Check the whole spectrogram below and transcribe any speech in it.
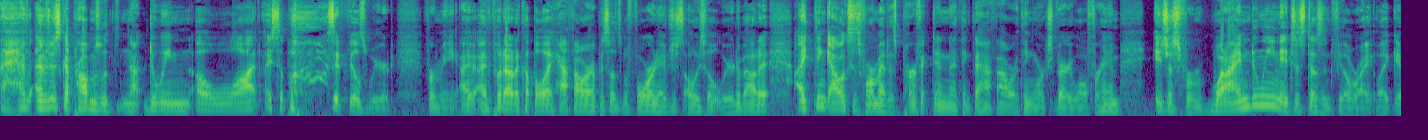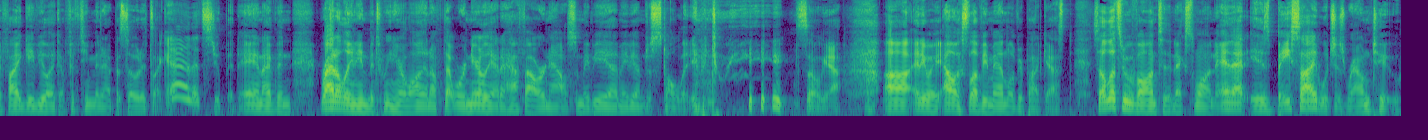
I've, I've just got problems with not doing a lot. I suppose it feels weird for me. I, have put out a couple like half hour episodes before, and I've just always felt weird about it. I think Alex's format is perfect, and I think the half hour thing works very well for him. It's just for what I'm doing, it just doesn't feel right. Like if I gave you like a 15 minute episode, it's like, eh, that's stupid. And I've been rattling in between here long enough that we're nearly at a half hour now. So maybe uh, maybe I'm just stalling in between. so yeah. Uh, anyway, Alex, love you, man. Love your podcast. So let's move on to the next one, and that is Bayside, which is round two.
